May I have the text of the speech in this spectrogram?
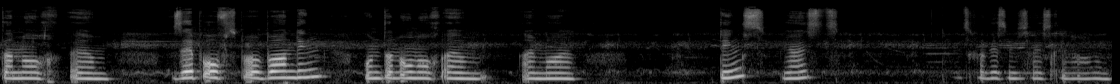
Dann noch ähm, Sepp aufs Bahnding. Und dann auch noch ähm, einmal Dings. Wie heißt's? Jetzt vergessen, wie es heißt, keine Ahnung.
